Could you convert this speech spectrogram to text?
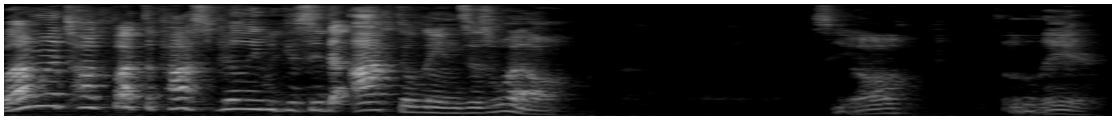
well, I'm going to talk about the possibility we can see the Octolings as well. See y'all later.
